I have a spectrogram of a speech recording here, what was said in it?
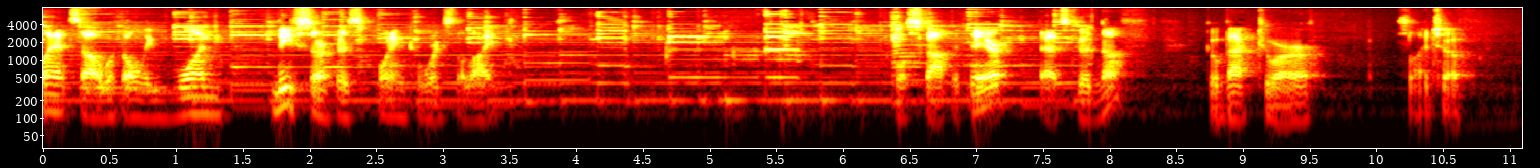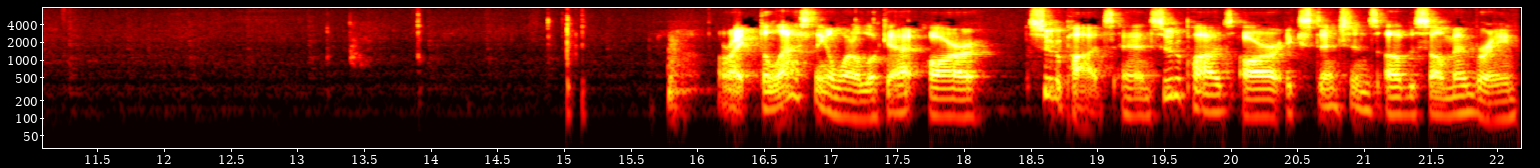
plant cell with only one leaf surface pointing towards the light. We'll stop it there. That's good enough. Go back to our slideshow. All right, the last thing I want to look at are pseudopods. And pseudopods are extensions of the cell membrane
